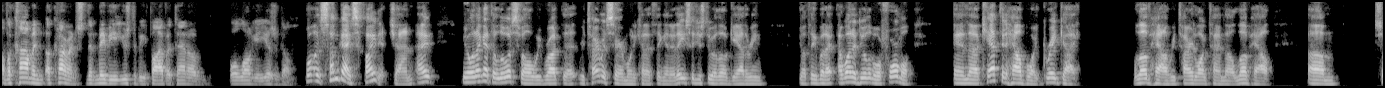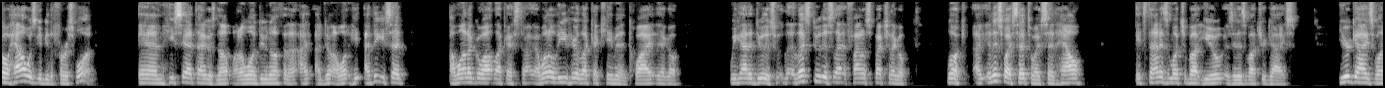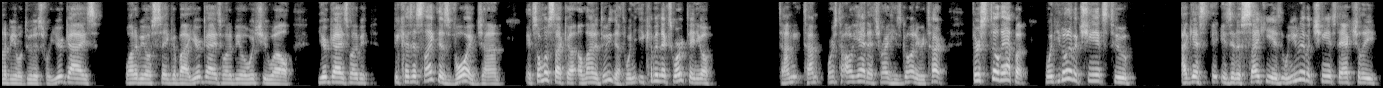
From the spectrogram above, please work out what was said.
of a common occurrence than maybe it used to be five or ten or or longer years ago. Well, and some guys fight it, John. I, you know, when I got to Louisville, we brought the retirement ceremony kind of thing in there. They used to just do a little gathering, you know, thing, but I, I want to do a little more formal. And uh, Captain Hal Boyd, great guy, love Hal, retired a long time now, love Hal. Um, so Hal was going to be the first one, and he sat down. Goes, "No, I don't want to do nothing. I, I do. I want." He, I think he said, "I want to go out like I start. I want to leave here like I came in, quietly." I go, we got to do this. Let's do this final inspection. I go, look, I, and this is what I said to him. I said, Hal, it's not as much about you as it is about your guys. Your guys want to be able to do this for you. your guys want to be able to say goodbye. Your guys want to be able to wish you well. Your guys want to be because it's like this void, John. It's almost like a, a line of duty death. When you come in next workday and you go, Tommy, Tom, where's Tom? Oh yeah, that's right. He's gone. He retired. There's still that, but when you don't have a chance to I guess is it a psyche? Is when you don't have a chance to actually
